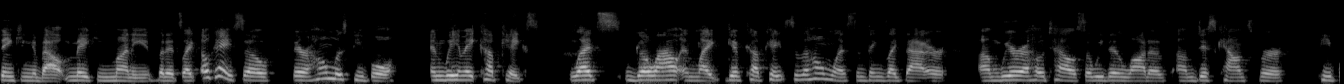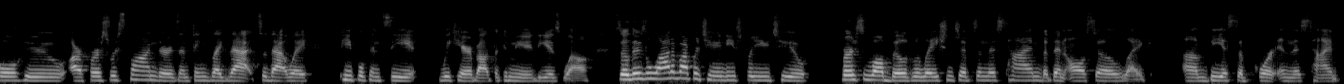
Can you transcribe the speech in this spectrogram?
thinking about making money but it's like okay so there are homeless people and we make cupcakes. Let's go out and like give cupcakes to the homeless and things like that or um, we're a hotel so we did a lot of um, discounts for people who are first responders and things like that so that way people can see we care about the community as well. So there's a lot of opportunities for you to first of all build relationships in this time but then also like um, be a support in this time.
